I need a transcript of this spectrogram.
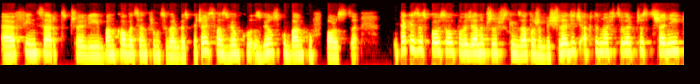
e, FinCERT, czyli Bankowe Centrum Cyberbezpieczeństwa Związku, Związku Banków w Polsce. I takie zespoły są odpowiedzialne przede wszystkim za to, żeby śledzić aktywność w cyberprzestrzeni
